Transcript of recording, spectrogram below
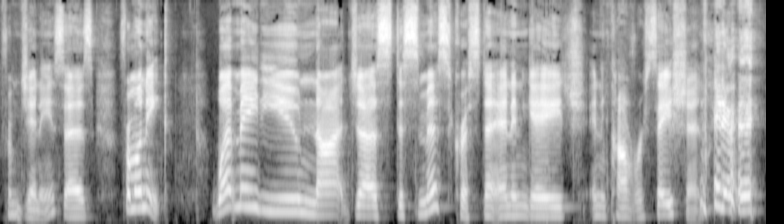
from Jenny. It says, from Monique, what made you not just dismiss Krista and engage in conversation? Wait a minute.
